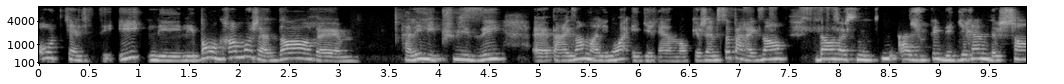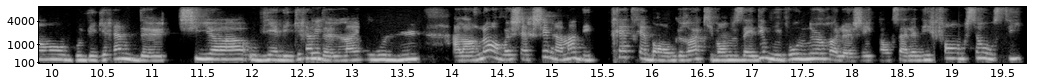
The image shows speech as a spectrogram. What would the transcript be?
haute qualité. Et les, les bons gras, moi, j'adore. Euh, aller les puiser, euh, par exemple, dans les noix et graines. Donc, j'aime ça, par exemple, dans un smoothie, ajouter des graines de chanvre ou des graines de chia ou bien des graines de lin moulu. Alors là, on va chercher vraiment des très, très bons gras qui vont nous aider au niveau neurologique. Donc, ça a des fonctions aussi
